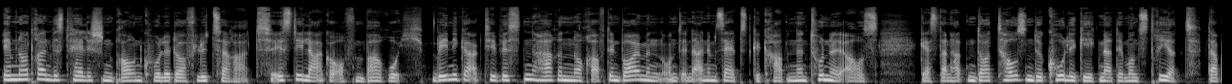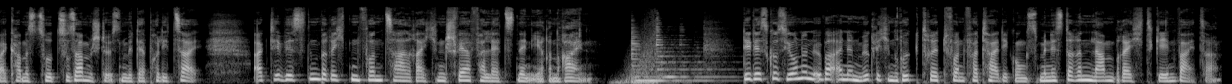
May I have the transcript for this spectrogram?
Im nordrhein-westfälischen Braunkohledorf Lützerath ist die Lage offenbar ruhig. Wenige Aktivisten harren noch auf den Bäumen und in einem selbstgegrabenen Tunnel aus. Gestern hatten dort tausende Kohlegegner demonstriert. Dabei kam es zu Zusammenstößen mit der Polizei. Aktivisten berichten von zahlreichen Schwerverletzten in ihren Reihen. Die Diskussionen über einen möglichen Rücktritt von Verteidigungsministerin Lambrecht gehen weiter.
